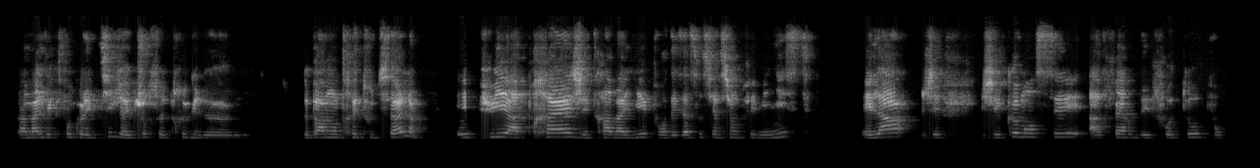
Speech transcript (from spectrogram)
pas mal d'expos collectives. J'avais toujours ce truc de ne pas montrer toute seule. Et puis après, j'ai travaillé pour des associations féministes. Et là, j'ai commencé à faire des photos pour,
